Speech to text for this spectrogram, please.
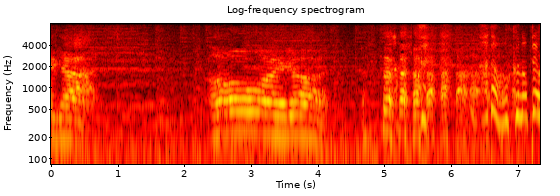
my god. Oh my god. まだ奥の手を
